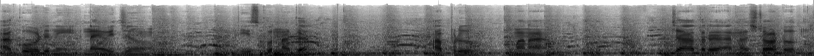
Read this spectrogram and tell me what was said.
ఆ కోడిని నైవేద్యం తీసుకున్నాక అప్పుడు మన జాతర అనేది స్టార్ట్ అవుతుంది.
